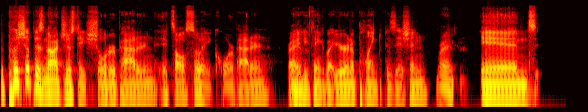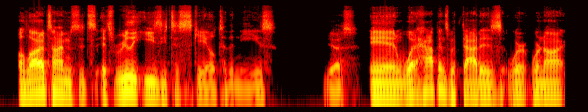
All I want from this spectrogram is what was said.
the push up is not just a shoulder pattern, it's also a core pattern, right? Yeah. You think about you're in a planked position, Right. and a lot of times it's it's really easy to scale to the knees. Yes. And what happens with that is we're we're not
